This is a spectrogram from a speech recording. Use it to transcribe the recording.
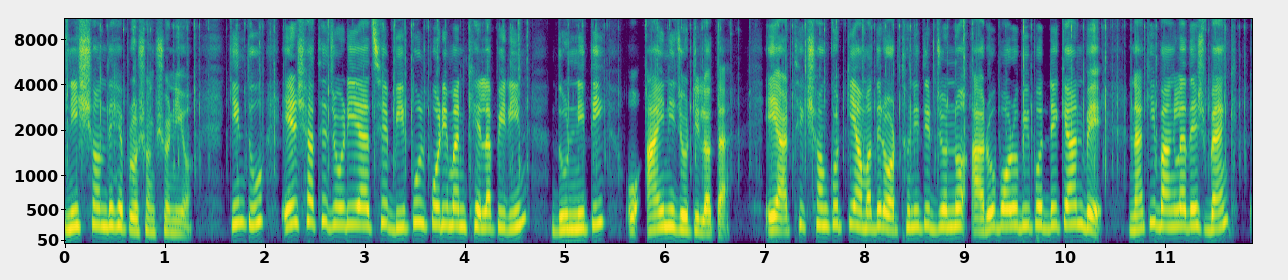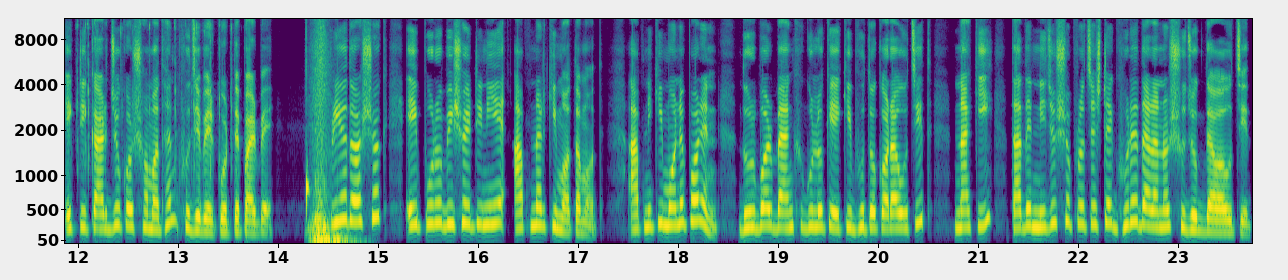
নিঃসন্দেহে প্রশংসনীয়। কিন্তু এর সাথে জড়িয়ে আছে বিপুল পরিমাণ খেলাপি ঋণ, দুর্নীতি ও আইনি জটিলতা। এই আর্থিক সংকট কি আমাদের অর্থনীতির জন্য আরও বড় বিপদ ডেকে আনবে? নাকি বাংলাদেশ ব্যাংক একটি কার্যকর সমাধান খুঁজে বের করতে পারবে? প্রিয় দর্শক, এই পুরো বিষয়টি নিয়ে আপনার কি মতামত? আপনি কি মনে পড়েন দুর্বল ব্যাংকগুলোকে একীভূত করা উচিত, নাকি তাদের নিজস্ব প্রচেষ্টায় ঘুরে দাঁড়ানোর সুযোগ দেওয়া উচিত?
